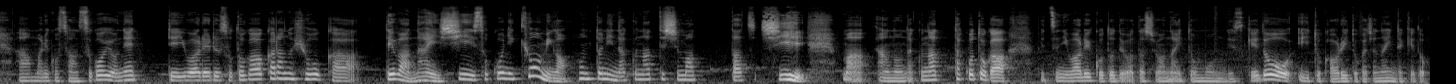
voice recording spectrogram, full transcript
「あマリコさんすごいよね」って言われる外側からの評価ではないしそこに興味が本当になくなってしまっったし、まあ、あの亡くなったことが別に悪いことで私はないと思うんですけどいいとか悪いとかじゃないんだけど。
